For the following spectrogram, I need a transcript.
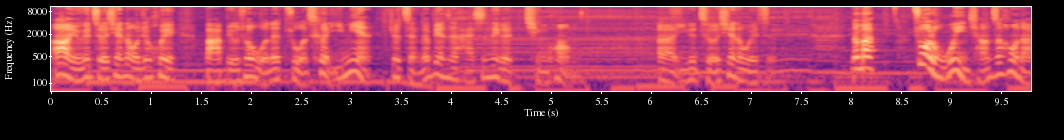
啊，有个折线，那我就会把比如说我的左侧一面就整个变成还是那个情况，呃，一个折线的位置。那么做了无影墙之后呢，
